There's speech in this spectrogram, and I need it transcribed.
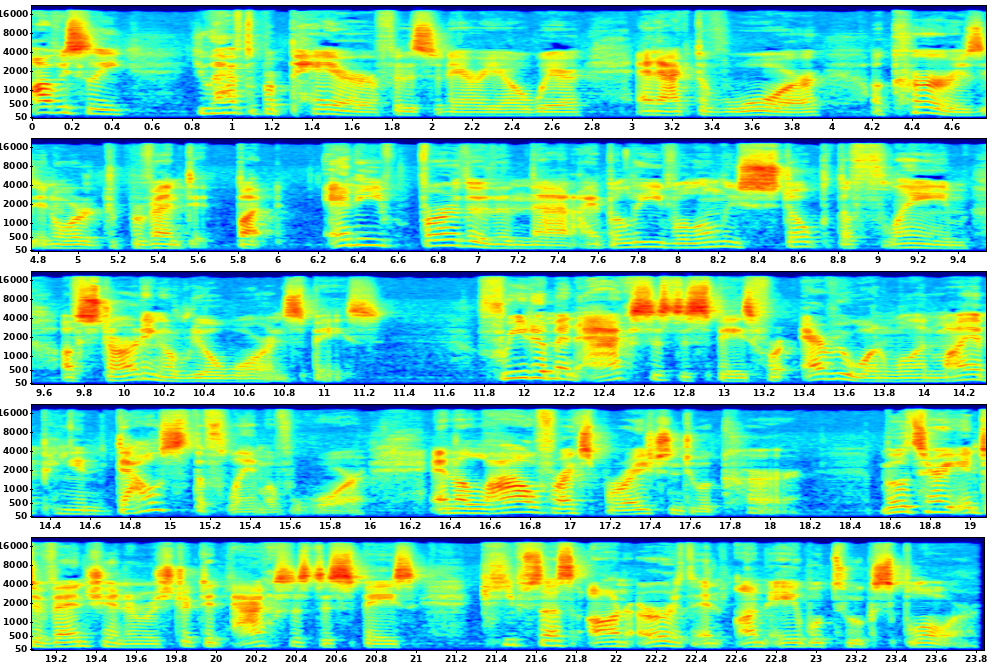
Obviously, you have to prepare for the scenario where an act of war occurs in order to prevent it, but any further than that, I believe, will only stoke the flame of starting a real war in space. Freedom and access to space for everyone will, in my opinion, douse the flame of war and allow for exploration to occur. Military intervention and restricted access to space keeps us on Earth and unable to explore.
